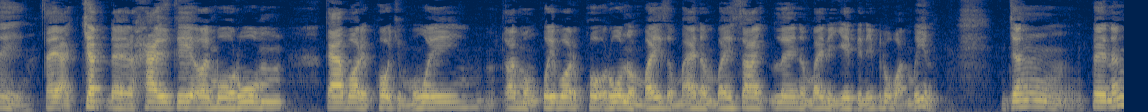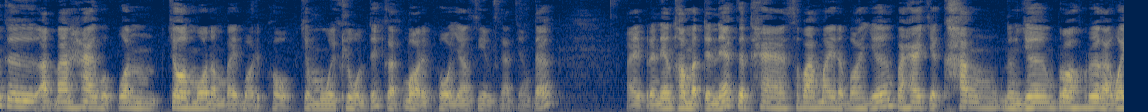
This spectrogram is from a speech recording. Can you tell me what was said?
ទេ តែអាចិត្តដែលហៅគេឲ្យមករួមការបរិភោគជាមួយឲ្យមកអង្គុយបរិភោគរួមដើម្បីសម័យដើម្បីសាច់លេងដើម្បីនិយាយពីនេះព្រោះអត់មានអញ្ចឹងពេលហ្នឹងគឺអត់បានហៅប្រពន្ធចូលមកដើម្បីបរិភោគជាមួយខ្លួនទេគាត់បរិភោគយ៉ាងស្ងៀមស្ងាត់អញ្ចឹងទៅហើយព្រះនាងធម្មទាននេះគឺថាស្វាមីរបស់យើងប្រហែលជាខឹងនឹងយើងព្រោះរឿងអ្វី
